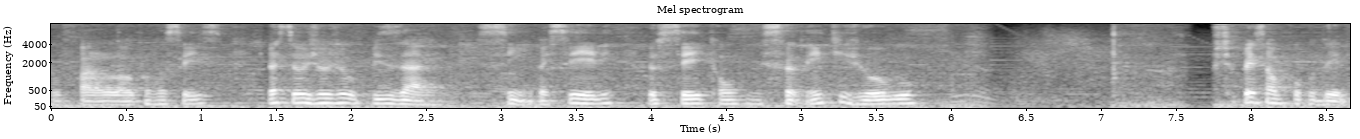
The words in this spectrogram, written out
vou falar logo pra vocês, vai ser o Jojo Bizarre. Sim, vai ser ele, eu sei que é um excelente jogo. Deixa eu pensar um pouco dele.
